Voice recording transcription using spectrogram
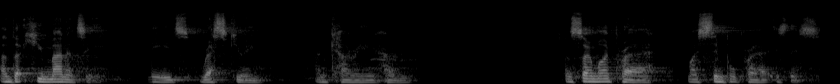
and that humanity needs rescuing and carrying home. And so, my prayer my simple prayer is this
